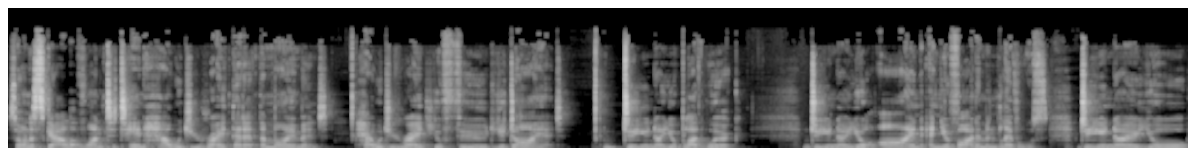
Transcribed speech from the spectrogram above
So, on a scale of one to 10, how would you rate that at the moment? How would you rate your food, your diet? Do you know your blood work? Do you know your iron and your vitamin levels? Do you know your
